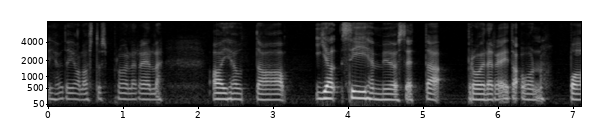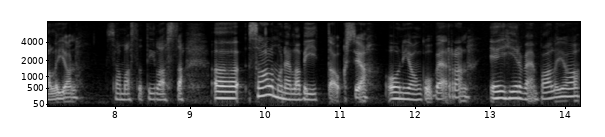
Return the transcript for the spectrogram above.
joita jalostusbroilereille aiheuttaa – ja siihen myös, että broilereita on paljon samassa tilassa. Salmonella viittauksia on jonkun verran, ei hirveän paljon,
